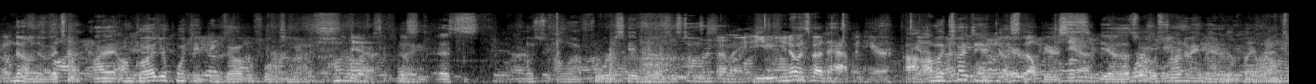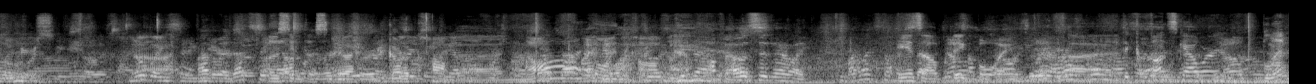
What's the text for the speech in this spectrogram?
No, no, it's fine. I, I'm glad you're pointing things out before tonight. Yeah. It's, it's, I'm gonna have four escape shots this time. You, you know what's about to happen here. I, I'm expecting a, a spell pierce. Yeah. Yeah, that's why I was trying to make mana to play around spell pierce. By the way, that's Let's see what this is. Go to combat. No, I'm going to combat. I was sitting there like, my lights He's a big boy. Uh, Thought Scour, Blip,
